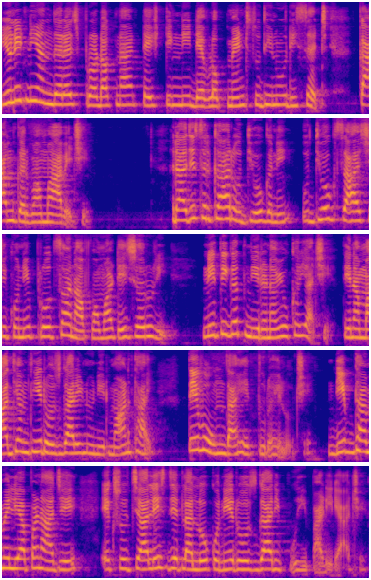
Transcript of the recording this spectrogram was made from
યુનિટની અંદર જ પ્રોડક્ટના ટેસ્ટિંગની ડેવલપમેન્ટ સુધીનું રિસર્ચ કામ કરવામાં આવે છે. રાજ્ય સરકાર ઉદ્યોગ અને ઉદ્યોગ સાહસિકોને પ્રોત્સાહન આપવા માટે જરૂરી નીતિગત નિર્ણયો કર્યા છે. તેના માધ્યમથી રોજગારીનું નિર્માણ થાય તેવો ઉમદા હેતુ રહેલો છે. દીપ ધામેલિયા પણ આજે એકસો ચાલીસ જેટલા લોકોને રોજગારી પૂરી પાડી રહ્યા છે.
